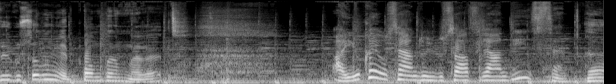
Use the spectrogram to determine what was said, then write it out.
duygusalım ya ondan herhalde. Ay yok ayol sen duygusal falan değilsin. He.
